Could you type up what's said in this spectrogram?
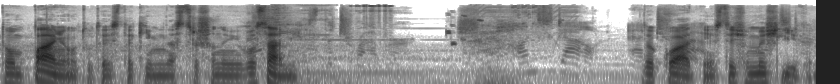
tą panią tutaj z takimi nastraszonymi włosami. Dokładnie, jesteśmy myśliwym.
